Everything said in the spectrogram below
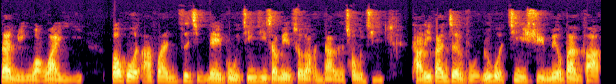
难民往外移，包括阿富汗自己内部经济上面受到很大的冲击。塔利班政府如果继续没有办法。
